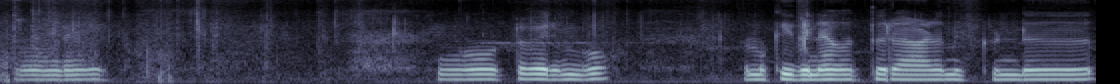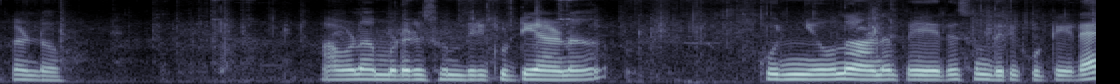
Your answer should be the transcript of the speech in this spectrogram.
അതുകൊണ്ട് ഇങ്ങോട്ട് വരുമ്പോൾ നമുക്ക് ഇതിനകത്തൊരാൾ നിൽക്കുന്നുണ്ട്. കണ്ടോ? അവൾ നമ്മുടെ ഒരു സുന്ദരിക്കുട്ടിയാണ്. കുഞ്ഞു എന്നാണ് പേര് സുന്ദരിക്കുട്ടിയുടെ.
